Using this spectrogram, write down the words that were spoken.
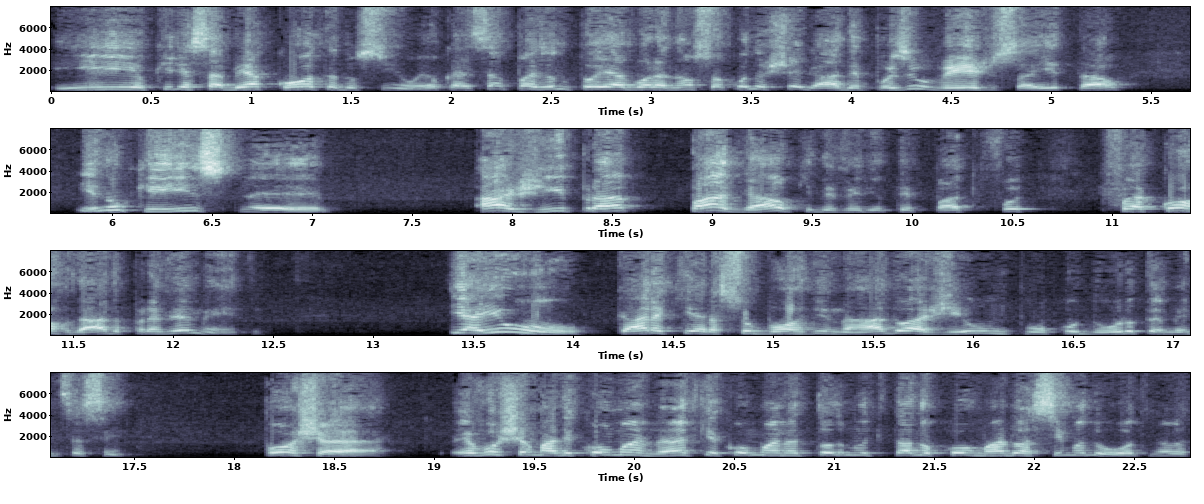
E eu queria saber a cota do senhor. Eu cara disse, rapaz, eu não estou aí agora não, só quando eu chegar, depois eu vejo isso aí e tal. E não quis é, agir para pagar o que deveria ter pago, que foi, que foi acordado previamente. E aí o cara que era subordinado agiu um pouco duro também, disse assim, poxa, eu vou chamar de comandante, que é comandante todo mundo que está no comando acima do outro. Né?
